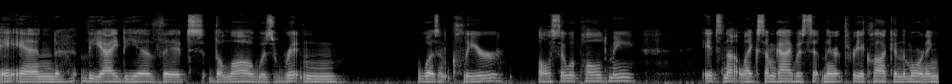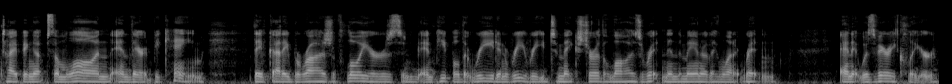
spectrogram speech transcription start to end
And the idea that the law was written wasn't clear also appalled me. It's not like some guy was sitting there at 3 o'clock in the morning typing up some law and, and there it became. They've got a barrage of lawyers and, and people that read and reread to make sure the law is written in the manner they want it written. And it was very clear.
